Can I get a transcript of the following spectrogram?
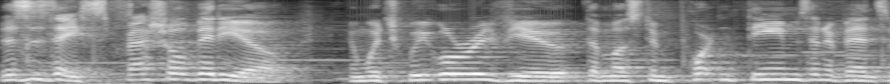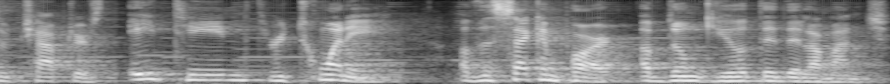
this is a special video in which we will review the most important themes and events of chapters 18 through 20 of the second part of Don Quixote de la Mancha.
